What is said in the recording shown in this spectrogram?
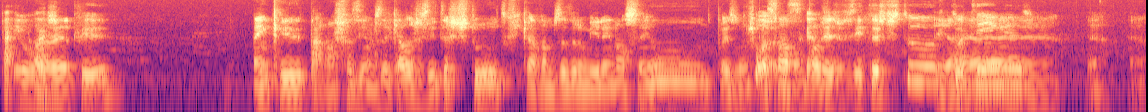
Pá, eu a acho ver? que. Em que pá, nós fazíamos aquelas visitas de estudo, que ficávamos a dormir em não sei onde, depois uns passavam Foda-se, para grandes visitas de estudo, Yeah, tu yeah, tinhas. yeah, yeah, yeah.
